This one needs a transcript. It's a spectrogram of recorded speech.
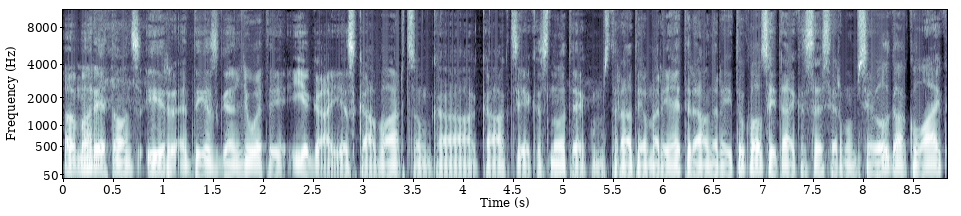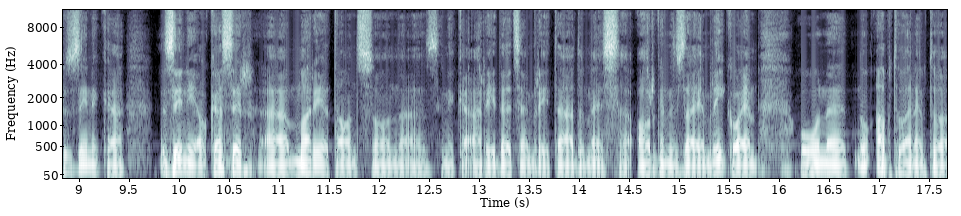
Marietons ir diezgan ļoti iegājies kā vārds un kā, kā akcija, kas notiek mums rādījumā arī ēterā, un arī tu klausītāji, kas esi ar mums jau ilgāku laiku, zini, ka, zini jau, kas ir uh, marietons, un uh, zini, ka arī decembrī tādu mēs organizējam, rīkojam, un, uh, nu, aptuveni to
